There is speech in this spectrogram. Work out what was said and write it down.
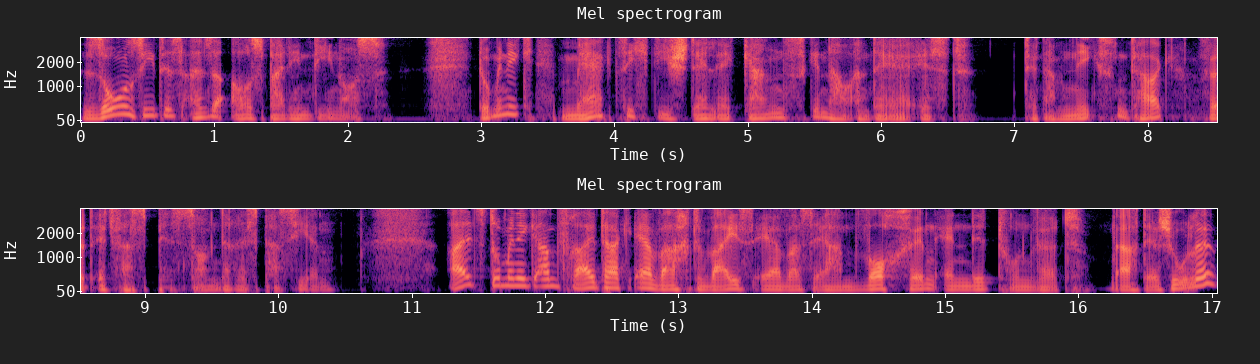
So sieht es also aus bei den Dinos. Dominik merkt sich die Stelle ganz genau, an der er ist. Denn am nächsten Tag wird etwas Besonderes passieren. Als Dominik am Freitag erwacht, weiß er, was er am Wochenende tun wird. Nach der Schule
